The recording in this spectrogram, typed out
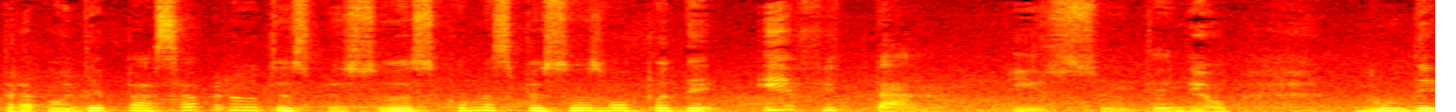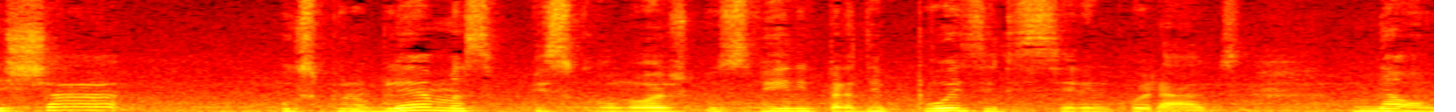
para poder passar para outras pessoas como as pessoas vão poder evitar isso, entendeu? Não deixar os problemas psicológicos virem para depois eles serem curados. Não,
